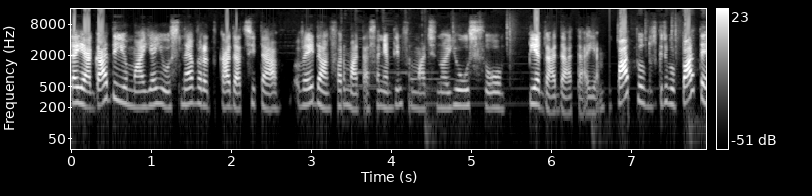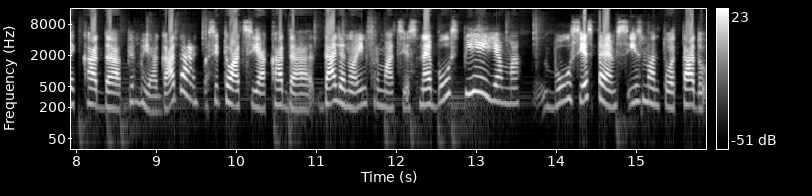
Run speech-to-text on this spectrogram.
tajā gadījumā, ja jūs nevarat kādā citā veidā un formātā saņemt informāciju no jūsu piegādātājiem. Papildus gribu pateikt, ka pirmajā gadā, situācijā, kad daļa no informācijas nebūs pieejama, būs iespējams izmantot tādu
